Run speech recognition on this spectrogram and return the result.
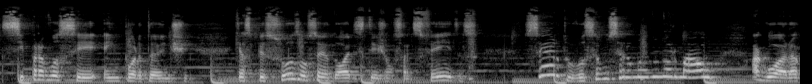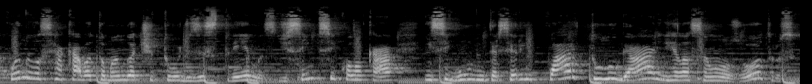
Se para você é importante que as pessoas ao seu redor estejam satisfeitas, certo, você é um ser humano normal. Agora, quando você acaba tomando atitudes extremas de sempre se colocar em segundo, em terceiro, em quarto lugar em relação aos outros,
